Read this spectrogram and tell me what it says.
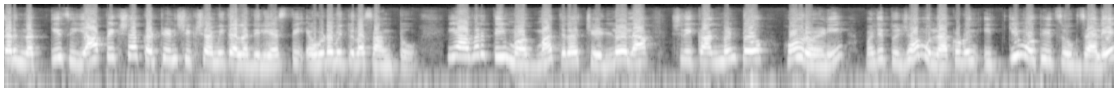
तर नक्कीच यापेक्षा कठीण शिक्षा मी त्याला दिली असती एवढं मी तुला सांगतो. यावरती मग मात्र चिडलेला श्रीकांत म्हणतो हो रोहिणी म्हणजे तुझ्या मुलाकडून इतकी मोठी चूक झाले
